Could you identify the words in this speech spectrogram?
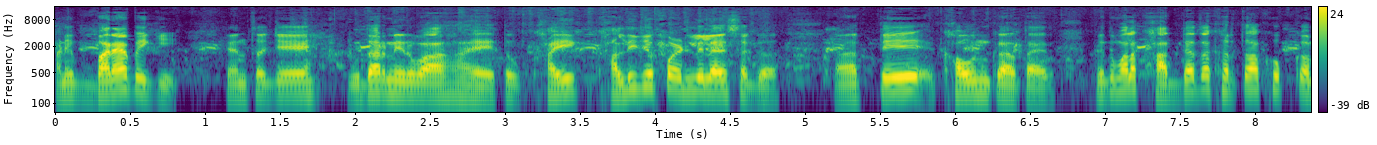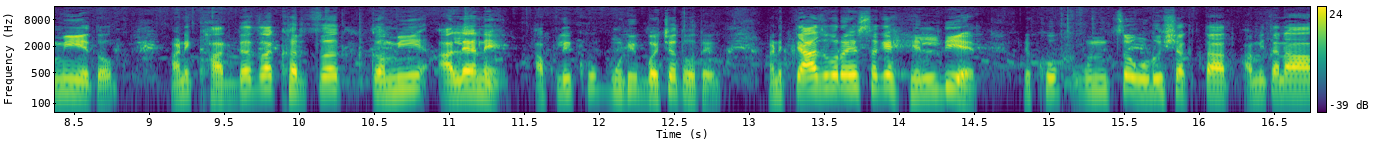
आणि बऱ्यापैकी त्यांचं जे उदरनिर्वाह आहे तो खाई खाली जे पडलेलं आहे सगळं ते खाऊन करतायत. म्हणजे तुम्हाला खाद्याचा खर्च हा खूप कमी येतो आणि खाद्याचा खर्च कमी आल्याने आपली खूप मोठी बचत होते. आणि त्याचबरोबर हे सगळे हेल्दी आहेत. ते खूप उंच उडू शकतात. आम्ही त्यांना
